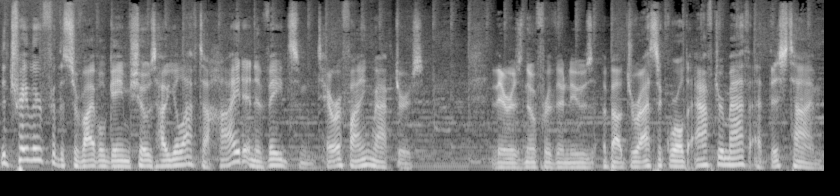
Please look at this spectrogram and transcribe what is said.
The trailer for the survival game shows how you'll have to hide and evade some terrifying raptors. There is no further news about Jurassic World Aftermath at this time.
